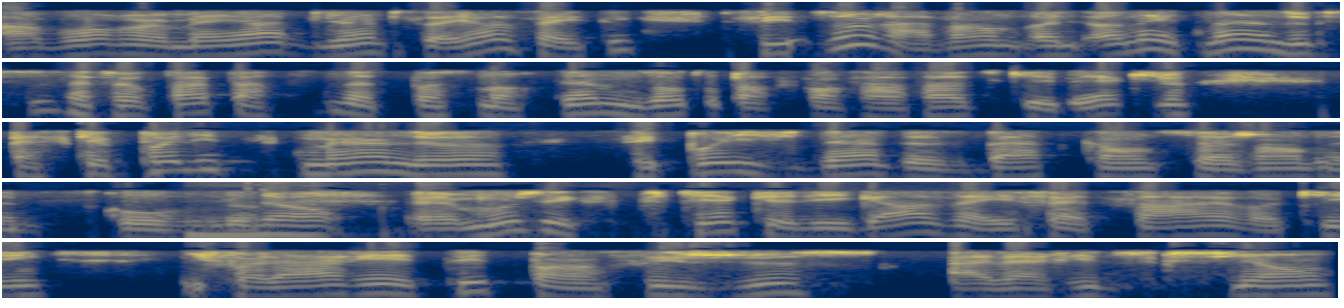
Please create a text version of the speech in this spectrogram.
avoir un meilleur bilan. Puis d'ailleurs, ça a été, c'est dur à vendre. Hon- Honnêtement, là, ça, ça fait faire partie de notre post-mortem, nous autres, au Parti conservateur du Québec, là, parce que politiquement, là, c'est pas évident de se battre contre ce genre de discours-là. Non. Euh, moi, j'expliquais que les gaz à effet de serre, OK, il fallait arrêter de penser juste à la réduction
